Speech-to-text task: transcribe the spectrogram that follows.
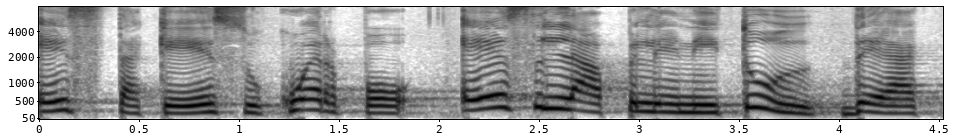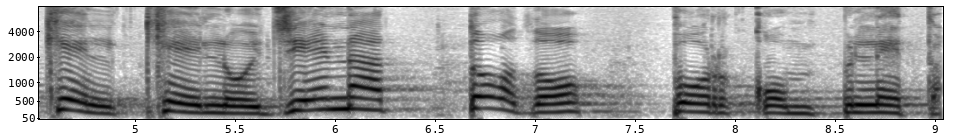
Esta que es su cuerpo es la plenitud de aquel que lo llena todo por completo.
